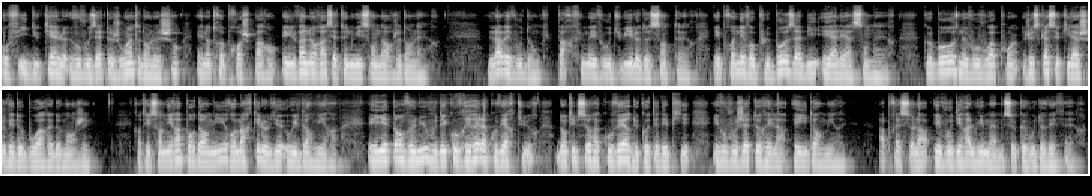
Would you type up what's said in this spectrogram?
aux filles duquel vous vous êtes jointes dans le champ, est notre proche parent, et il vannera cette nuit son orge dans l'air. Lavez-vous donc, parfumez-vous d'huile de senteur, et prenez vos plus beaux habits et allez à son air. Que Bose ne vous voie point jusqu'à ce qu'il achève de boire et de manger. Quand il s'en ira pour dormir, remarquez le lieu où il dormira, et y étant venu, vous découvrirez la couverture, dont il sera couvert du côté des pieds, et vous vous jetterez là, et y dormirez. Après cela, il vous dira lui-même ce que vous devez faire.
